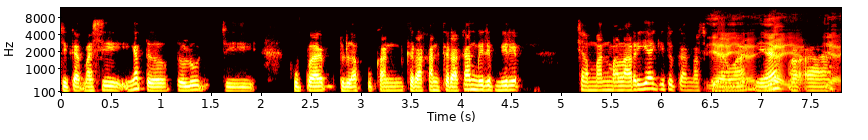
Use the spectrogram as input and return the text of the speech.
juga masih ingat tuh dulu di Kuba dilakukan gerakan-gerakan mirip-mirip zaman malaria gitu kan Mas iya Gunawan iya ya, iya heeh. iya.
